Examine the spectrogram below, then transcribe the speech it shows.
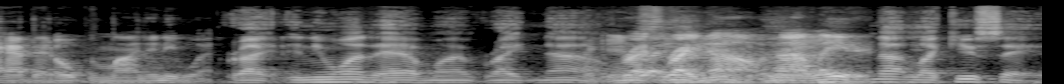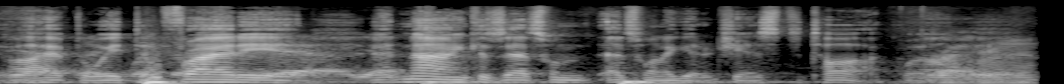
have that open line anyway. Right, and you want to have my right now. Right, right now, not later. Not like you say, oh, I'll have to wait till Friday Yeah, at, yeah. at nine because that's when that's when I get a chance to talk. Well, Right.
